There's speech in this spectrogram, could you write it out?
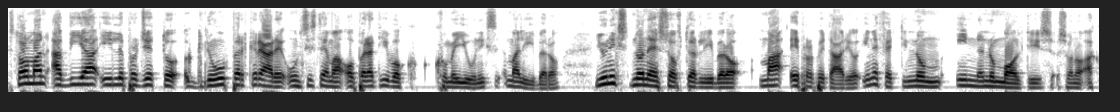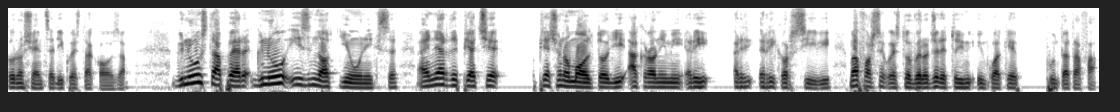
Stallman avvia il progetto GNU per creare un sistema operativo c- come Unix, ma libero. Unix non è software libero, ma è proprietario. In effetti non, in non molti sono a conoscenza di questa cosa. GNU sta per GNU is not Unix. Ai nerd piace, piacciono molto gli acronimi ri, ri, ricorsivi, ma forse questo ve l'ho già detto in, in qualche puntata fa.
